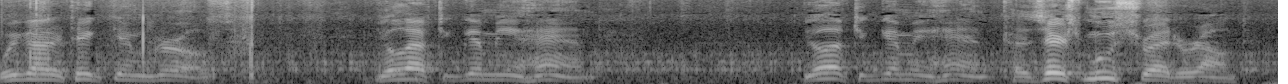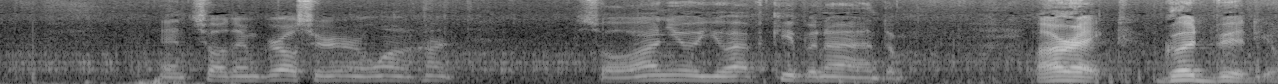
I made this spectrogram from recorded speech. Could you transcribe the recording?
We gotta take them girls. You'll have to give me a hand. You'll have to give me a hand, because there's moose right around. And so them girls are gonna wanna hunt. So on you, you have to keep an eye on them. All right, good video.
